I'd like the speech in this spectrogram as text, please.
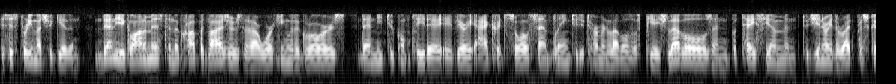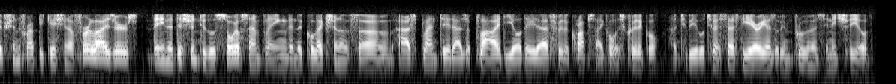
this is pretty much a given. Then the agronomists and the crop advisors that are working with the growers then need to complete a, a, very accurate soil sampling to determine levels of pH levels and potassium and to generate the right prescription for application of fertilizers. Then, in addition to the soil sampling, then the collection of uh, as planted, as applied yield data through the crop cycle is critical uh, to be able to assess the areas of improvements in each field.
